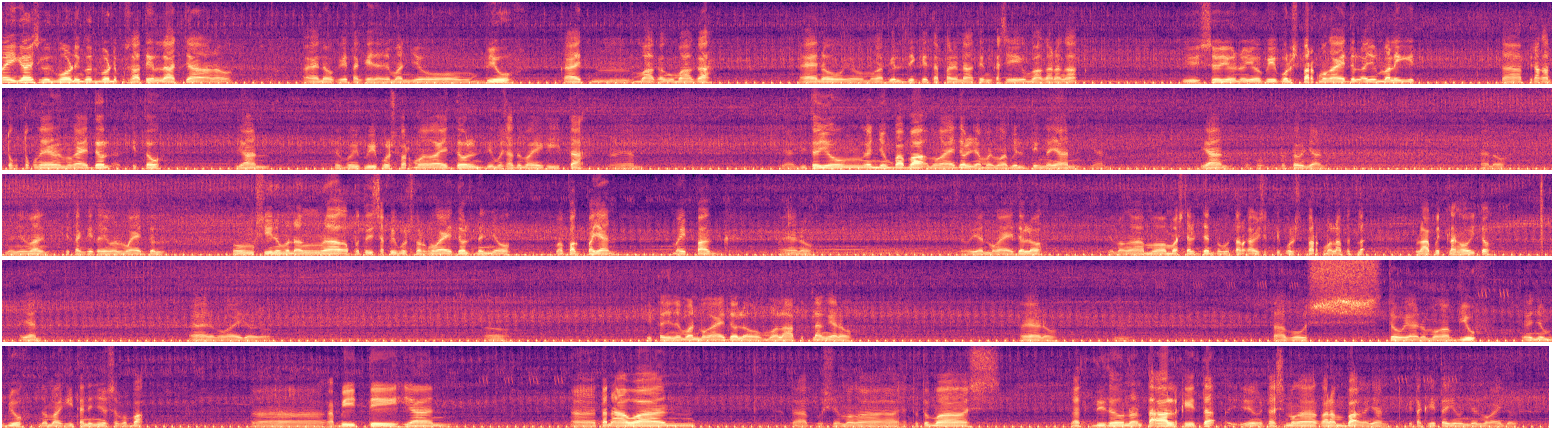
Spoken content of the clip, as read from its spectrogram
Hey guys, good morning, good morning po sa ating lahat dyan. Ano? Ayan o, kitang kita naman yung view kahit mm, umagang umaga. Ayan o, yung mga building kita pa rin natin kasi umaga na nga. Yung, so yun yung People's Park mga idol, ayun maliit. Sa pinakantuktok na yun mga idol. Ito, yan. Yan po yung People's Park mga idol, hindi masyado makikita. Ayan. Yan, dito yung ganyang baba mga idol, yan may mga building na yan. Yan. Yan, totoo yan. Ano, yan naman, kitang kita naman mga idol. Kung sino man ang nakakapunta sa People's Park mga idol, tignan nyo, mapagpayan. May pag. Ayan o. So yan mga idol o. Yung mga mamamasyal dyan, pumunta na kayo sa People's Park, malapit, la, malapit lang ho ito. Ayan. Ayan mga idol o. Oh. Kita nyo naman mga idol o, malapit lang yan o. Ayan o. Hmm. Tapos ito yan ang mga view. Yan yung view na makikita ninyo sa baba. Ah, Cavite, yan. Ah, Tanawan. Tapos yung mga sa Tutumas. At dito ng Taal kita yung tas mga Kalamba ganyan. Kita-kita yun yan mga idol.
